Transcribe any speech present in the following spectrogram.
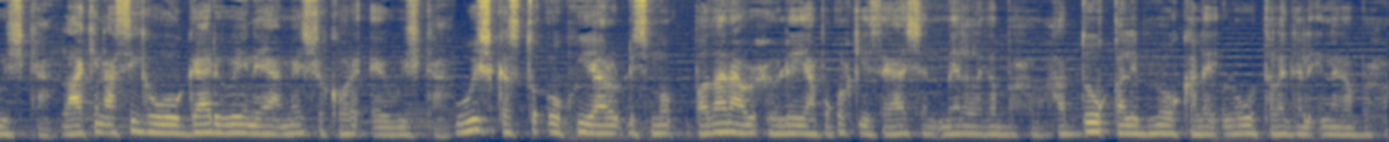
wiishkan laakiin asiga wuu gaari weynayaa meesha kore ee wiishkan wiish kasta oo ku yaalo dhismo badanaa wuxuu leeyahay boqolkii sagaashan meel laga baxo. Hadduu qalibmoo kale lagu talagalay in laga baxo.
